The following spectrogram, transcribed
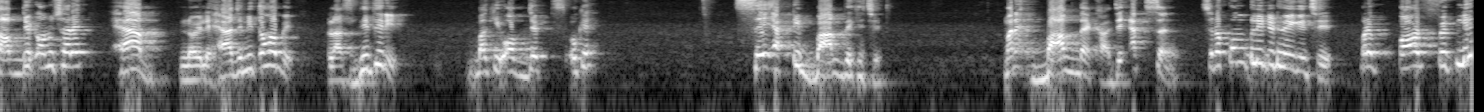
সাবজেক্ট অনুসারে হ্যাভ নইলে হ্যাজ নিতে হবে প্লাস ভি থ্রি বাকি অবজেক্টস ওকে সে একটি বাঘ দেখেছে। মানে বাঘ দেখা, যে অ্যাকশন সেটা কমপ্লিটেড হয়ে গেছে। মানে পারফেক্টলি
